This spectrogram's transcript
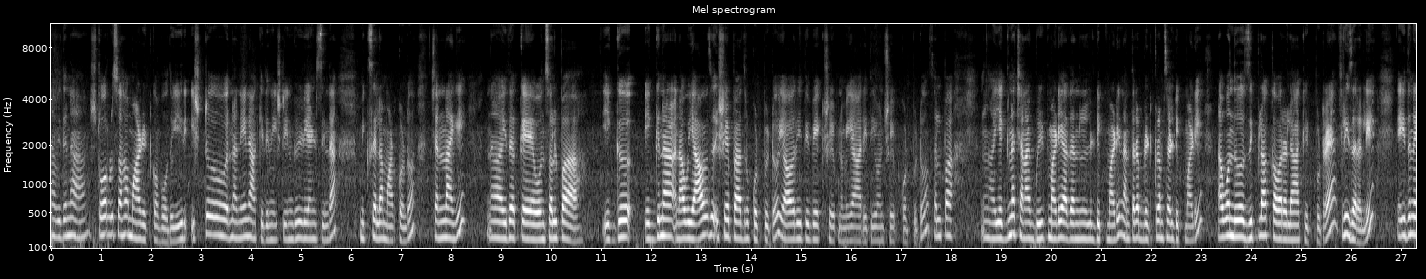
ನಾವು ಇದನ್ನು ಸ್ಟೋರ್ಗಳು ಸಹ ಮಾಡಿಟ್ಕೊಬೋದು. ಈ ಇಷ್ಟು ನಾನೇನು ಹಾಕಿದ್ದೀನಿ, ಇಷ್ಟು ಇಂಗ್ರೀಡಿಯೆಂಟ್ಸಿಂದ ಮಿಕ್ಸ್ ಎಲ್ಲ ಮಾಡಿಕೊಂಡು ಚೆನ್ನಾಗಿ ಇದಕ್ಕೆ ಒಂದು ಸ್ವಲ್ಪ ಎಗ್, ಎಗ್ನ ನಾವು ಯಾವ ಶೇಪ್ ಆದರೂ ಕೊಟ್ಬಿಟ್ಟು, ಯಾವ ರೀತಿ ಬೇಕು ಶೇಪ್ ನಮಗೆ ಆ ರೀತಿ ಒಂದು ಶೇಪ್ ಕೊಟ್ಬಿಟ್ಟು ಸ್ವಲ್ಪ ಎಗ್ನ ಚೆನ್ನಾಗಿ ಬೀಟ್ ಮಾಡಿ ಅದನ್ನಲ್ಲಿ ಡಿಪ್ ಮಾಡಿ, ನಂತರ ಬ್ರೆಡ್ ಕ್ರಮ್ಸಲ್ಲಿ ಡಿಪ್ ಮಾಡಿ ನಾವೊಂದು ಜಿಪ್ಲಾಕ್ ಕವರಲ್ಲಿ ಹಾಕಿಟ್ಬಿಟ್ರೆ ಫ್ರೀಝರಲ್ಲಿ ಇದನ್ನು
